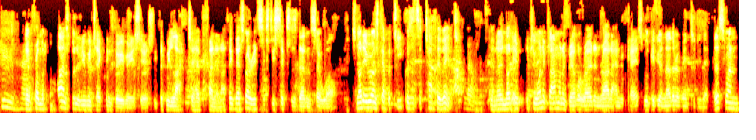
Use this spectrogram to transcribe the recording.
Mm-hmm. So from a compliance point of view, we take things very, very seriously, but we like to have fun. And I think that's why Route 66 has done so well. It's not everyone's cup of tea because it's a tough event. You know, not if, if, you want to climb on a gravel road and ride 100 k's, we'll give you another event to do that. This one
